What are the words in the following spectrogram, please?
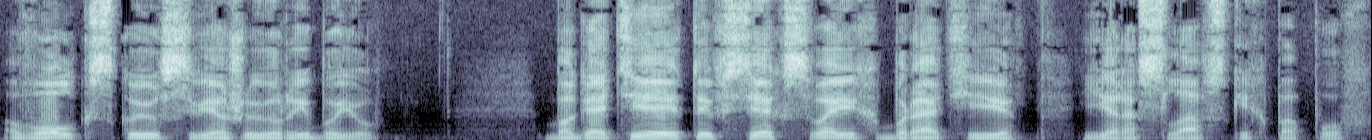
волкскую свежую рыбою. Богатее ты всех своих братьев ярославских попов».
